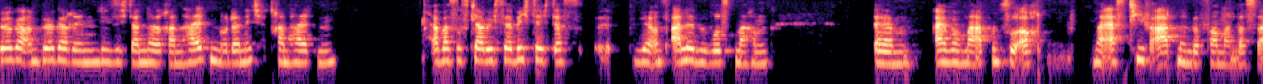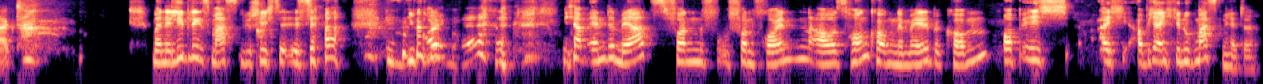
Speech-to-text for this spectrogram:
Bürger und Bürgerinnen, die sich dann daran halten oder nicht dran halten. Aber es ist, glaube ich, sehr wichtig, dass wir uns alle bewusst machen, ähm, einfach mal ab und zu auch mal erst tief atmen, bevor man was sagt. Meine Lieblingsmaskengeschichte ist ja die folgende. Ich habe Ende März von, von Freunden aus Hongkong eine Mail bekommen, ob ich, ob ich eigentlich genug Masken hätte.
